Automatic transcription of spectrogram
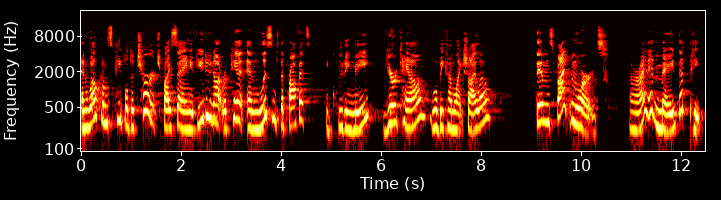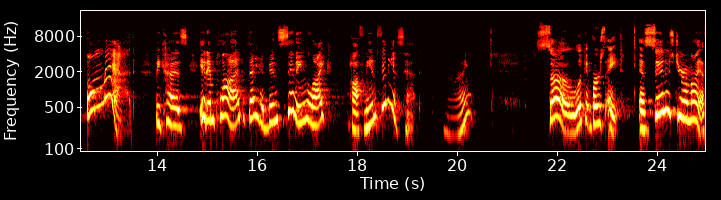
and welcomes people to church by saying, if you do not repent and listen to the prophets, including me, your town will become like Shiloh. Them's fighting words. All right. It made the people mad because it implied they had been sinning like Hophni and Phinehas had. All right. So look at verse 8. As soon as Jeremiah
